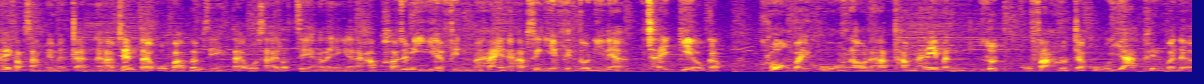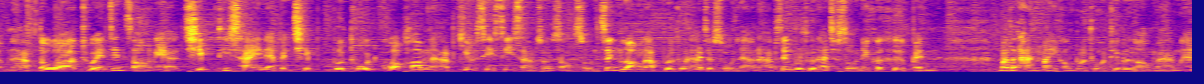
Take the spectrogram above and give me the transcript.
ให้คำสั่งไม่เหมือนกันนะครับ เช่นแต่หูขวาเพิ่มเสียงแต่หูซ้ายลดเสียงอะไรอย่างเงี้ยนะครับเขาจะมีเอียร์ฟินมาให้นะครับ ซึ่งเอียร์ฟินตัวนี้เนี่ยใช้เกี่ยวกับ โครงใบหูของเรานะครับทำให้มันหลุดหูฟังหลุดจากหูยากขึ้นกว่าเดิมนะครับ ตัว True Engine 2 เนี่ย ชิปที่ใช้เนี่ยเป็นชิป Bluetooth Qualcomm นะครับ QCC 3020 ซึ่งรองรับ Bluetooth 5.0 แล้วนะครับ ซึ่ง Bluetooth 5.0 นี่ก็คือเป็นมาตรฐานใหม่ของบลูทูธที่เพิ่งออกมาเมื่อ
